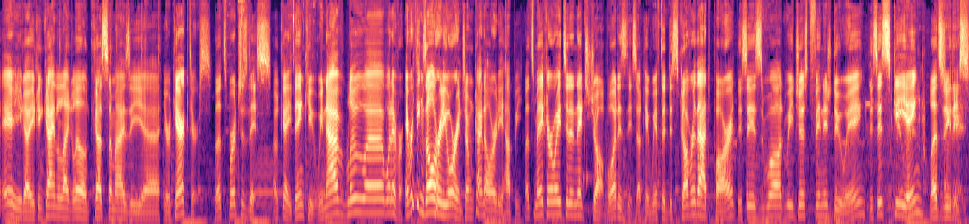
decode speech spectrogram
There you go. You can kind of like a little customize the, uh, your characters. Let's purchase this. Okay, thank you. We now have blue, uh, whatever. Everything's already orange. I'm kind of already happy. Let's make our way to the next job. What is this? Okay, we have to discover that part. This is what we just finished doing. This is skiing. Let's do this.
